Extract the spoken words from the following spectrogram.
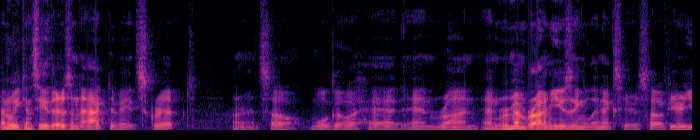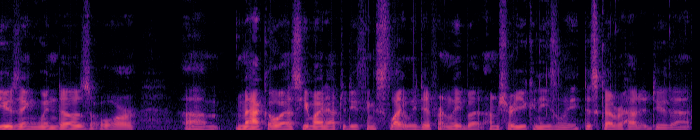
and we can see there's an activate script. All right, so we'll go ahead and run. And remember, I'm using Linux here, so if you're using Windows or um, Mac OS, you might have to do things slightly differently, but I'm sure you can easily discover how to do that.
